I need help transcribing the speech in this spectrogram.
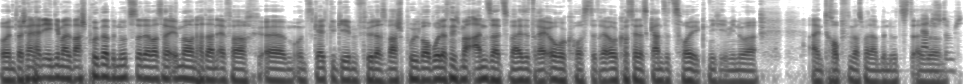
Und wahrscheinlich hat irgendjemand Waschpulver benutzt oder was auch immer und hat dann einfach ähm, uns Geld gegeben für das Waschpulver, obwohl das nicht mal ansatzweise 3 Euro kostet. 3 Euro kostet ja das ganze Zeug, nicht irgendwie nur ein Tropfen, was man dann benutzt. Also, Ja, das stimmt.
